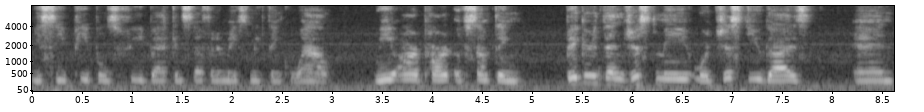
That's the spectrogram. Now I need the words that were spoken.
you see people's feedback and stuff, and it makes me think, wow, we are part of something bigger than just me or just you guys, and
